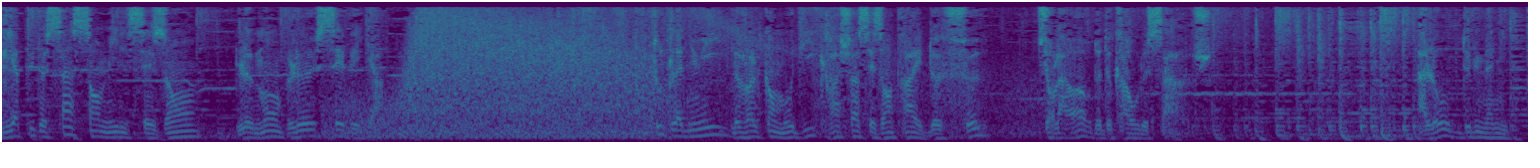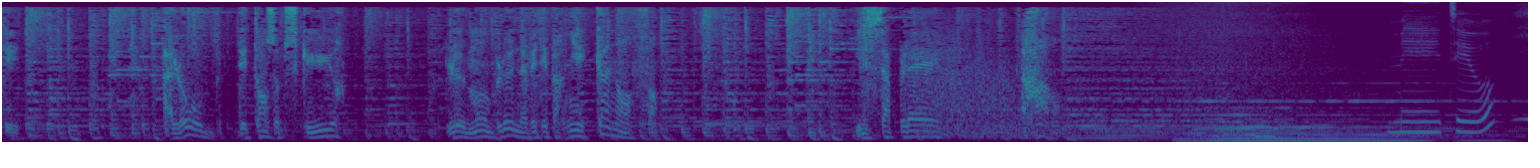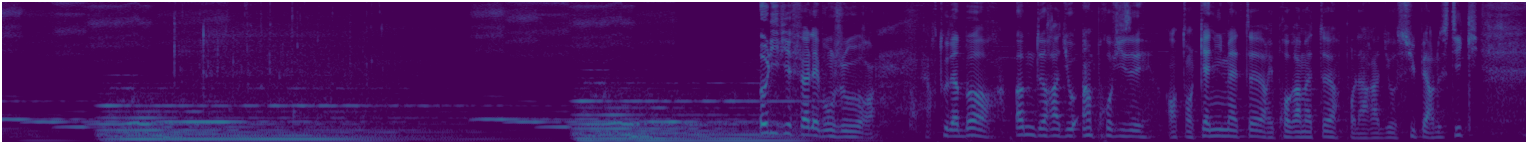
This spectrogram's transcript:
Il y a plus de 500 000 saisons, le Mont Bleu s'éveilla. Toute la nuit, le volcan maudit cracha ses entrailles de feu sur la horde de Grau le Sage. À l'aube de l'humanité, à l'aube des temps obscurs, le Mont Bleu n'avait épargné qu'un enfant. Il s'appelait Météo Olivier Fallet, bonjour. Alors tout d'abord, homme de radio improvisé en tant qu'animateur et programmateur pour la radio Super Loustic.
